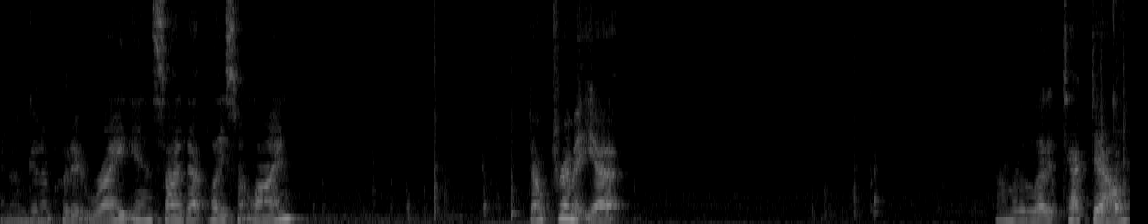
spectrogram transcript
I'm going to put it right inside that placement line. Don't trim it yet. I'm going to let it tack down.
